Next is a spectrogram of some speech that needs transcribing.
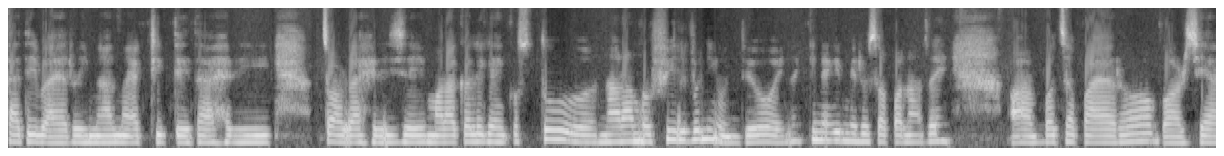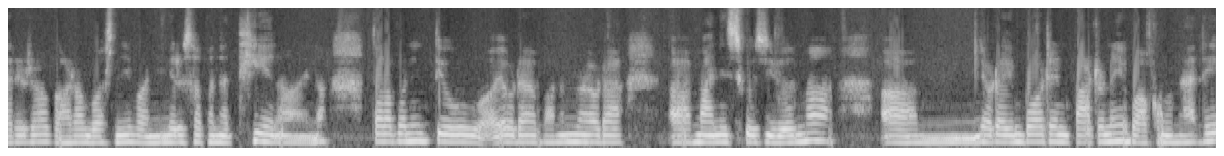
साथीभाइहरू हिमालमा एक्टिभ देख्दाखेरि चढ्दाखेरि चाहिँ मलाई कहिलेकाहीँ कस्तो नराम्रो फिल पनि हुन्थ्यो होइन। किनकि मेरो सपना चाहिँ बच्चा पाएर घर स्याहारेर घरमा बस्ने भन्ने मेरो सपना थिएन होइन। तर पनि त्यो एउटा भनौँ न एउटा मानिसको जीवनमा एउटा इम्पोर्टेन्ट पाटो नै भएको हुनाले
